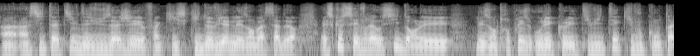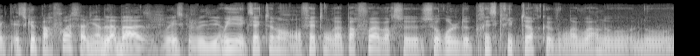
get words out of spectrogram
incitatif des usagers, enfin, qui, qui deviennent les ambassadeurs. Est-ce que c'est vrai aussi dans les, les, entreprises ou les collectivités qui vous contactent? Est-ce que parfois ça vient de la base? Vous voyez ce que je veux dire? Oui, exactement. En fait, on va parfois avoir ce, ce rôle de prescripteur que vont avoir nos, nos,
